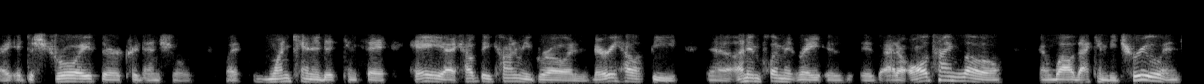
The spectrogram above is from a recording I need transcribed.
Right? It destroys their credentials Like one candidate can say, "Hey, I helped the economy grow and very healthy. The unemployment rate is is at an all-time low." And while that can be true and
